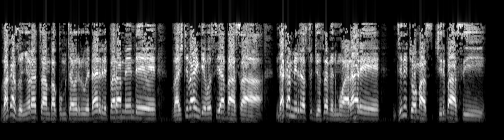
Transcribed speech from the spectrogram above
vakazonyora tsamba kumutauriri wedare reparamende vachiti vainge vosiya basa. Ndakamirira studio 7 muharare ndini thomas chiri pasi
